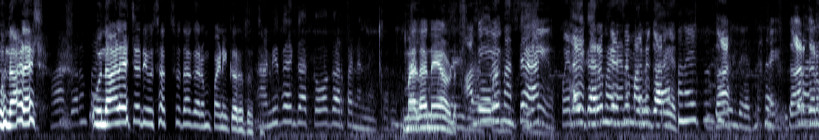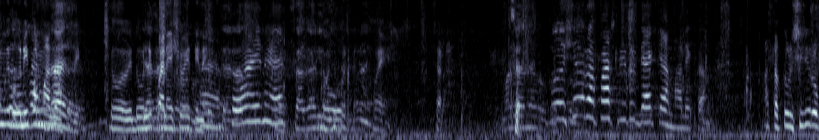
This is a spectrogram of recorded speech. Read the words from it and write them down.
उन्हाळ्याच्या हा गरम उन्हाळ्याच्या दिवसात सुद्धा गरम पाणी करत होते. आम्ही पण ग- कवा गार पाण्याने नाही करत. मला नाही आवडत. पहिला गरम घ्यायचं पाण्याने मागणं करू गार? घ्यायचं. नाही, गरम दोन्ही पण माझं असते. दो- दोन्ही पाण्याशिवाय ती नाही. सवय नाही. होय. चला. तुळशी रपासली तर द्या की आम्हाला एक. आता तुळशीची रोप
